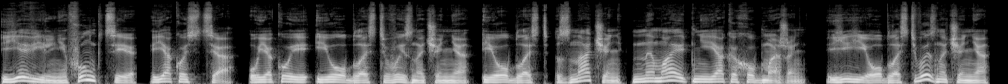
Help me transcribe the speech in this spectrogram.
Є вільні функції, як ось ця, у якої і область визначення, і область значень не мають ніяких обмежень. Її область визначення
